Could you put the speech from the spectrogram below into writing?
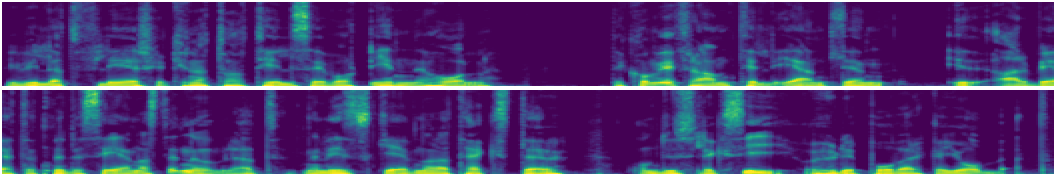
Vi vill att fler ska kunna ta till sig vårt innehåll. Det kom vi fram till egentligen i arbetet med det senaste numret när vi skrev några texter om dyslexi och hur det påverkar jobbet.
